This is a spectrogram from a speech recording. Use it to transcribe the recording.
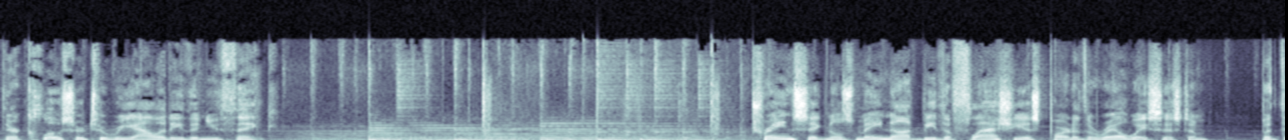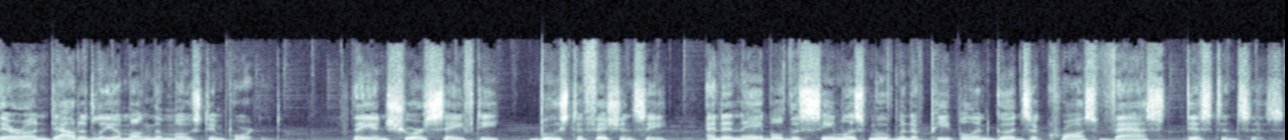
they're closer to reality than you think. Train signals may not be the flashiest part of the railway system, but they're undoubtedly among the most important. They ensure safety, boost efficiency, and enable the seamless movement of people and goods across vast distances.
